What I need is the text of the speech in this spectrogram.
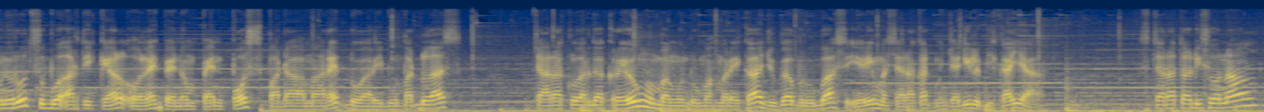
Menurut sebuah artikel oleh Phnom Penh Post pada Maret 2014, cara keluarga Kreung membangun rumah mereka juga berubah seiring masyarakat menjadi lebih kaya. Secara tradisional,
